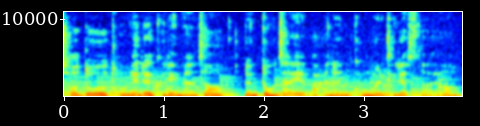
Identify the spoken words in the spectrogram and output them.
저도 토미를 그리면서 눈동자에 많은 공을 들였어요.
